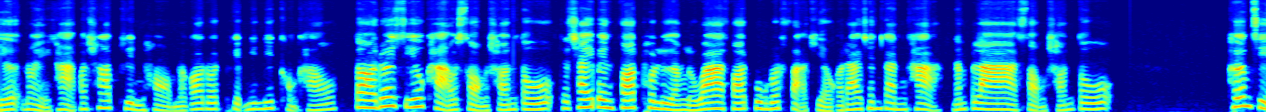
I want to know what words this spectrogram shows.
เยอะหน่อยค่ะ เพราะชอบกลิ่นหอมแล้วก็รสเผ็ดนิดๆของเขา ต่อด้วยซีอิ๊วขาว 2 ช้อนโต๊ะ จะใช้เป็นซอสถั่วเหลืองหรือว่าซอสปรุงรสฝาเขียวก็ได้เช่นกันค่ะ น้ำปลา 2 ช้อนโต๊ะเพิ่มสี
